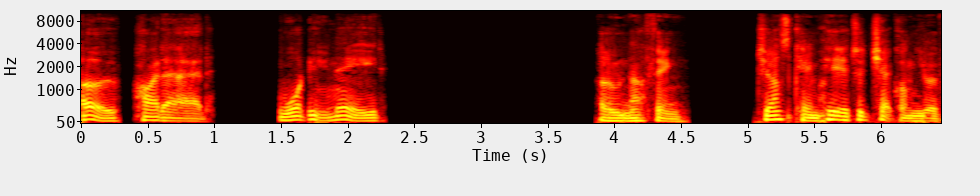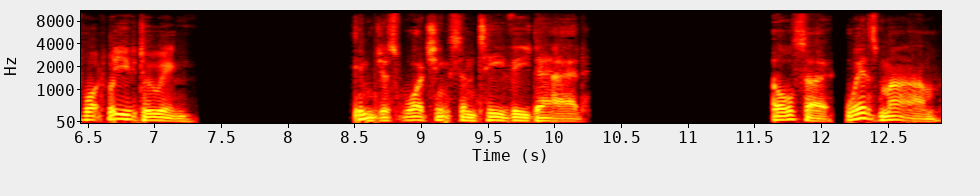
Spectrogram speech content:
Oh, hi Dad. What do you need? Oh nothing. Just came here to check on you. What were you doing? I'm just watching some TV Dad. Also, where's Mom?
